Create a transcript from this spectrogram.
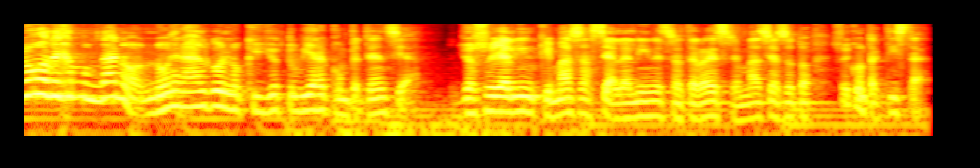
No, deja mundano, no era algo en lo que yo tuviera competencia. Yo soy alguien que más hacia la línea extraterrestre, más hacia todo. Soy contactista.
